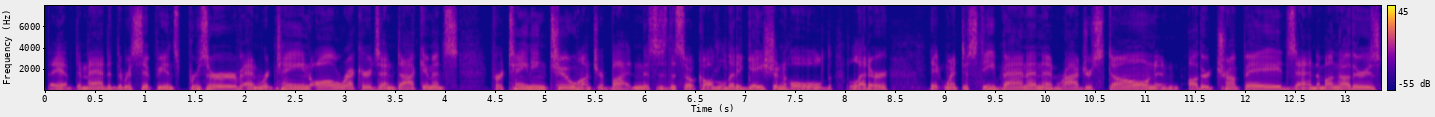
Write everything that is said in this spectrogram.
They have demanded the recipients preserve and retain all records and documents pertaining to Hunter Biden. This is the so called litigation hold letter. It went to Steve Bannon and Roger Stone and other Trump aides, and among others,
